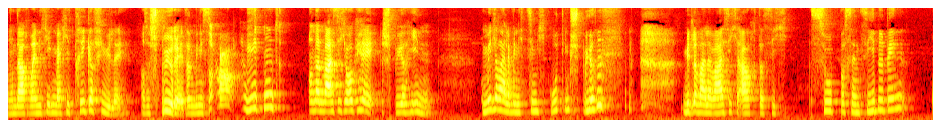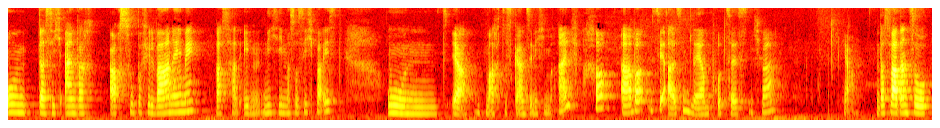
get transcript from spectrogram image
Und auch wenn ich irgendwelche Trigger fühle, also spüre, dann bin ich so wütend und dann weiß ich, okay, spür hin. Und mittlerweile bin ich ziemlich gut im Spüren. mittlerweile weiß ich auch, dass ich super sensibel bin und dass ich einfach auch super viel wahrnehme, was halt eben nicht immer so sichtbar ist. Und ja, macht das Ganze nicht immer einfacher, aber es ist ja alles ein Lernprozess, nicht wahr? Ja, und das war dann so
